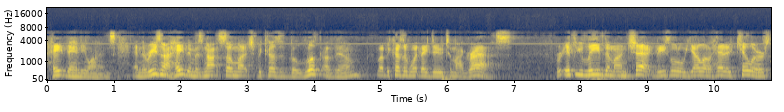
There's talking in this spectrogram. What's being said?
I hate dandelions. And the reason I hate them is not so much because of the look of them but because of what they do to my grass. For if you leave them unchecked, these little yellow headed killers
